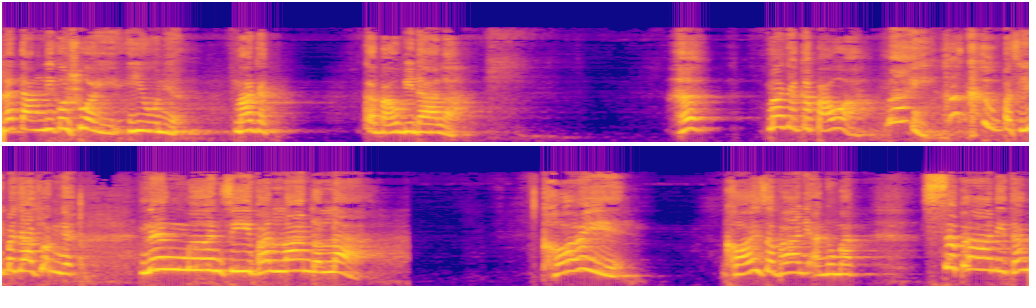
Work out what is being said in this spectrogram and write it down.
และตังที่เขาช่วยยิวเนี่ย มาจากกระเป๋าบิดาเหรอฮะ มาจากกระเป๋าอะ ไม่คือภาษีประชาชนไงหนึ่งหมื่นสี่พันล้านดอลลาร์ขอให้ขอให้สภานี่อนุมัติ สภานี่ทั้ง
